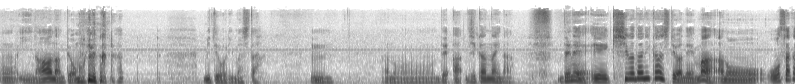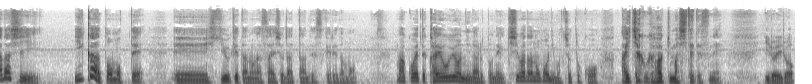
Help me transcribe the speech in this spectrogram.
うん、いいなぁなんて思いながら 見ておりました。うん。あのーであ時間ないな。でね、えー岸和田に関してはねまああのー大阪だしいいかと思って、えー引き受けたのが最初だったんですけれどもまあこうやって通うようになるとね岸和田の方にもちょっとこう愛着が湧きましてですねいろいろ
